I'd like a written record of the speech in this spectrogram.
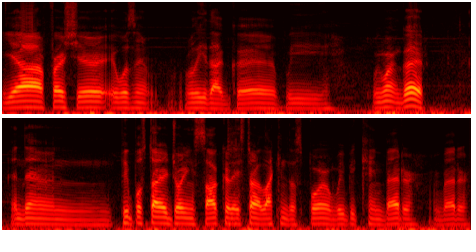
Yeah, first year it wasn't really that good. We, we weren't good. And then people started joining soccer. They started liking the sport and we became better and better.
